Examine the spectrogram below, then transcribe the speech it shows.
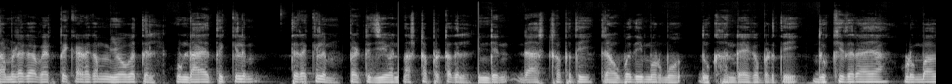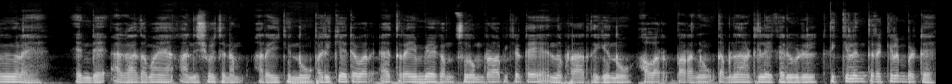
തമിഴക വെട്ടിക്കഴകം യോഗത്തിൽ ഉണ്ടായ തിക്കിലും തിരക്കിലും പെട്ട് ജീവൻ നഷ്ടപ്പെട്ടതിൽ ഇന്ത്യൻ രാഷ്ട്രപതി ദ്രൗപദി മുർമു ദുഃഖം രേഖപ്പെടുത്തി ദുഃഖിതരായ കുടുംബാംഗങ്ങളെ എന്റെ അഗാധമായ അനുശോചനം അറിയിക്കുന്നു. പരിക്കേറ്റവർ എത്രയും വേഗം സുഖം പ്രാപിക്കട്ടെ എന്ന് പ്രാർത്ഥിക്കുന്നു. അവർ പറഞ്ഞു തമിഴ്നാട്ടിലെ കരൂരിൽ തിക്കിലും തിരക്കിലും പെട്ട്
